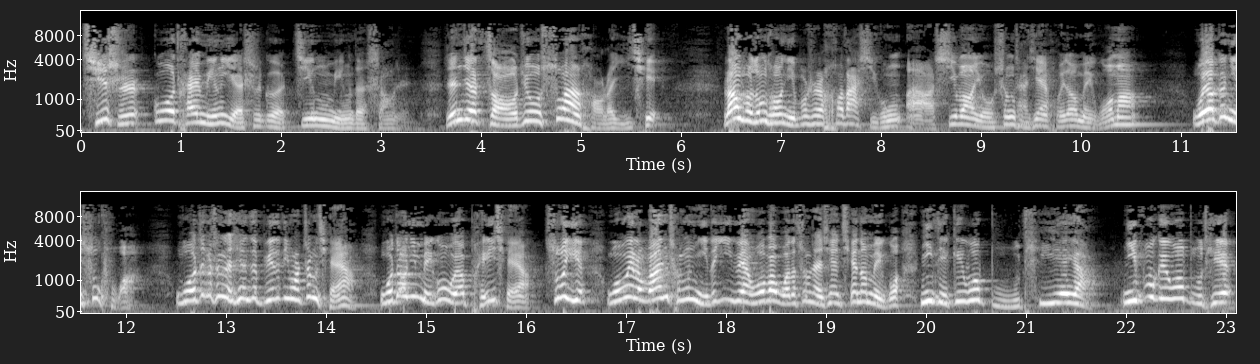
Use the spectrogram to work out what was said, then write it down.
其实郭台铭也是个精明的商人，人家早就算好了一切。朗普总统，你不是好大喜功啊？希望有生产线回到美国吗？我要跟你诉苦啊！我这个生产线在别的地方挣钱啊，我到你美国我要赔钱啊！所以，我为了完成你的意愿，我把我的生产线迁到美国，你得给我补贴呀！你不给我补贴，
